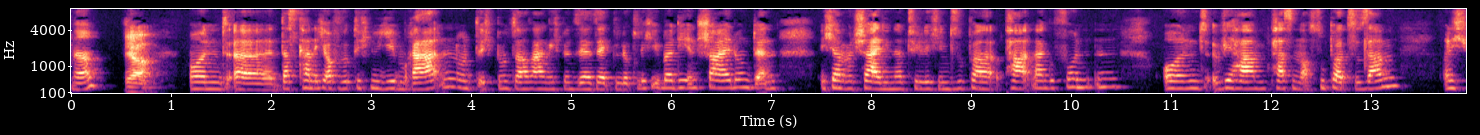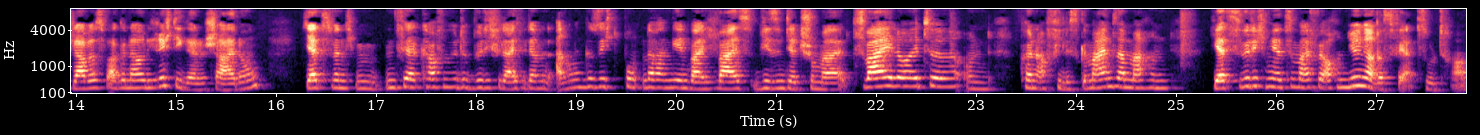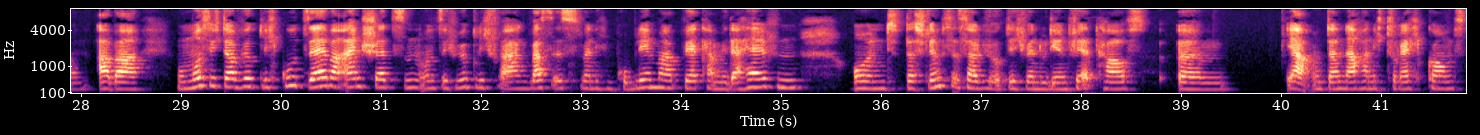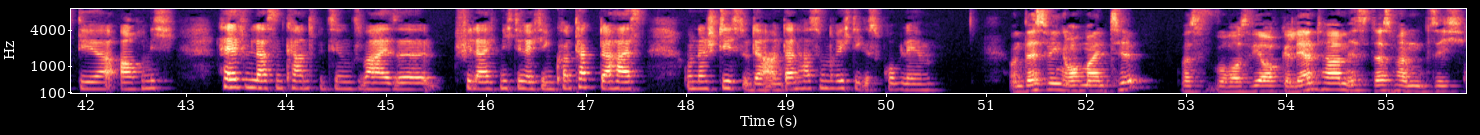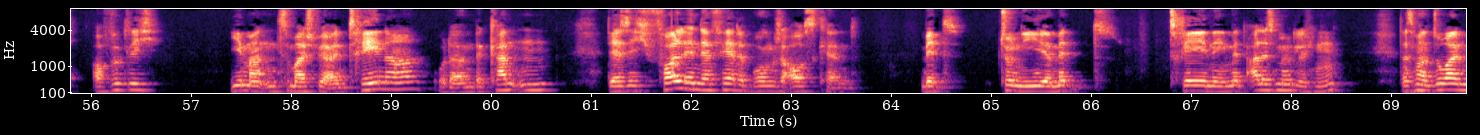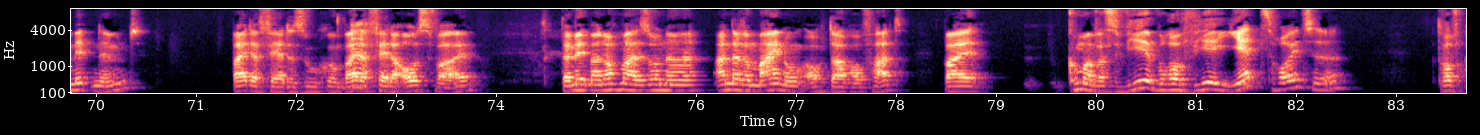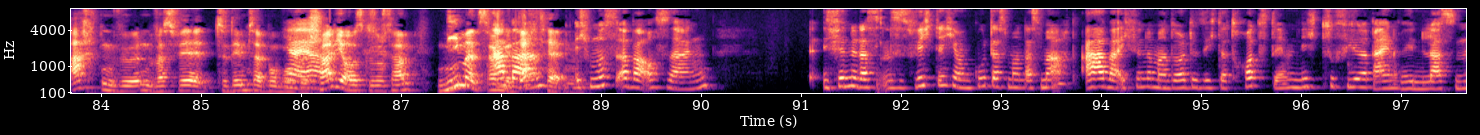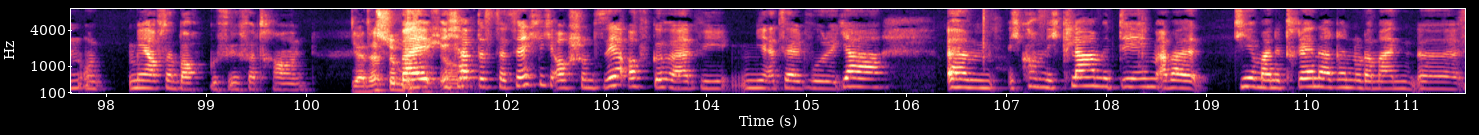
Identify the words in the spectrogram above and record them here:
Ne? Ja. Und äh, das kann ich auch wirklich nur jedem raten. Und ich muss auch sagen, ich bin sehr, sehr glücklich über die Entscheidung, denn ich habe mit Scheidi natürlich einen super Partner gefunden und wir haben passen auch super zusammen. Und ich glaube, es war genau die richtige Entscheidung. Jetzt, wenn ich ein Pferd kaufen würde, würde ich vielleicht wieder mit anderen Gesichtspunkten daran gehen, weil ich weiß, wir sind jetzt schon mal zwei Leute und können auch vieles gemeinsam machen. Jetzt würde ich mir zum Beispiel auch ein jüngeres Pferd zutrauen. Aber man muss sich da wirklich gut selber einschätzen und sich wirklich fragen, was ist, wenn ich ein Problem habe, wer kann mir da helfen? Und das Schlimmste ist halt wirklich, wenn du dir ein Pferd kaufst, ähm, ja, und dann nachher nicht zurechtkommst, dir auch nicht helfen lassen kannst, beziehungsweise vielleicht nicht die richtigen Kontakte hast und dann stehst du da und dann hast du ein richtiges Problem. Und deswegen auch mein Tipp, was, woraus wir auch gelernt haben, ist, dass man sich auch wirklich jemanden, zum Beispiel einen Trainer oder einen Bekannten, der sich voll in der Pferdebranche auskennt, mit Turnier, mit Training, mit alles Möglichen, dass man so einen mitnimmt bei der Pferdesuche und bei ja. der Pferdeauswahl, damit man nochmal so eine andere Meinung auch darauf hat, weil, guck mal, was wir, worauf wir jetzt heute drauf achten würden, was wir zu dem Zeitpunkt, wo ja, wir ja. Charlie ausgesucht haben, niemals dran aber gedacht hätten. Ich muss aber auch sagen, ich finde, das, das ist wichtig und gut, dass man das macht, aber ich finde, man sollte sich da trotzdem nicht zu viel reinreden lassen und mehr auf sein Bauchgefühl vertrauen. Ja, das stimmt. Weil ich habe das tatsächlich auch schon sehr oft gehört, wie mir erzählt wurde, ja, ähm, ich komme nicht klar mit dem, aber hier meine Trainerin oder mein äh,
